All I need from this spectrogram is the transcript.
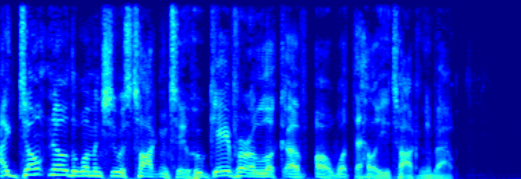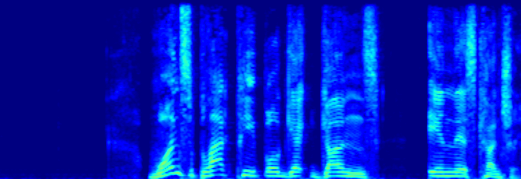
I don't know the woman she was talking to who gave her a look of, oh, what the hell are you talking about? Once black people get guns in this country,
